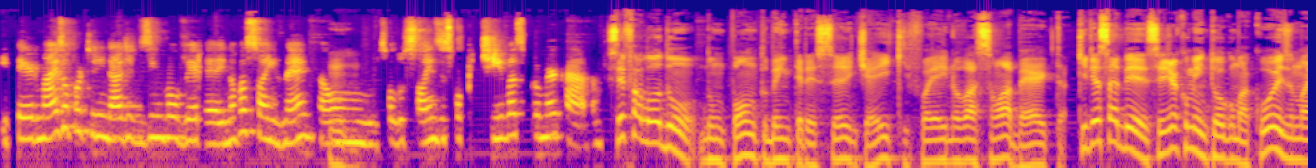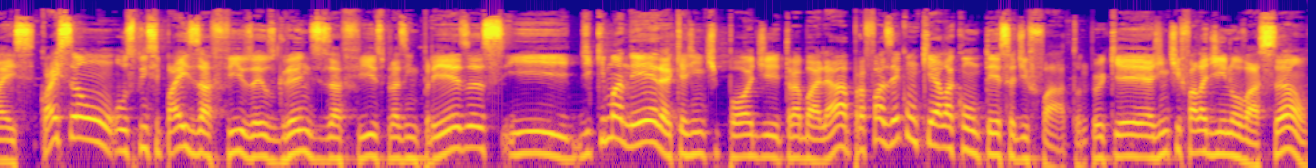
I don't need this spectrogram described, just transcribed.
e ter mais oportunidade de desenvolver é, inovações, né? Então, hum. soluções disruptivas para o mercado. Você falou de um ponto bem interessante aí, que foi a inovação aberta. Queria saber, você já comentou alguma coisa, mas quais são os principais desafios aí, os grandes desafios para as empresas e de que maneira que a gente pode trabalhar para fazer com que ela aconteça de fato? Porque a gente fala de inovação,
